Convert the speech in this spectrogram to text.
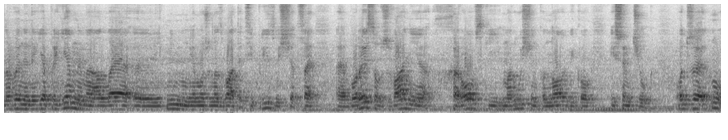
новини не є приємними, але е, як мінімум я можу назвати ці прізвища: це е, Борисов, Жванія, Харовський, Марущенко, Новіков і Шемчук. Отже, ну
